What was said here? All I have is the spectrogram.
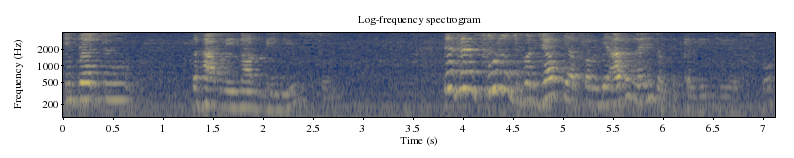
hitherto the family not been used to. This is Sooraj Barjatya from the other end of the kaleidoscope.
